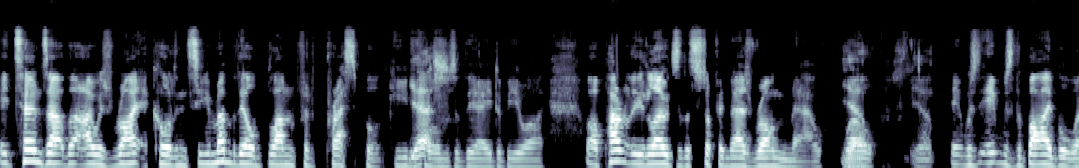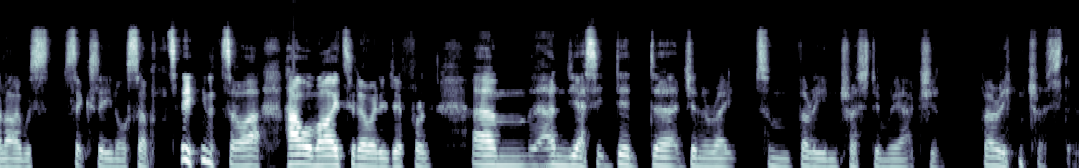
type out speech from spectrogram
it turns out that I was right according to you remember the old Blandford Press book uniforms Yes. of the AWI. Well, apparently loads of the stuff in there's wrong now. Yeah. Well, Yeah. it was it was the Bible when I was sixteen or seventeen. So I, how am I to know any different? Um, and yes, it did uh, generate some very interesting reaction. Very interesting.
